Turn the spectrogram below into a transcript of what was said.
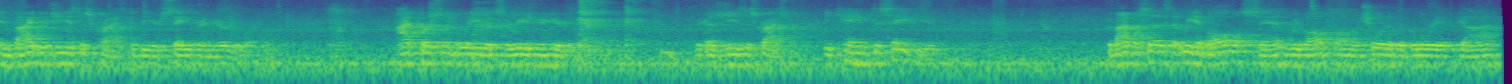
invited Jesus Christ to be your Savior and your Lord. I personally believe it's the reason you're here today. Because Jesus Christ, He came to save you. The Bible says that we have all sinned. We've all fallen short of the glory of God.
